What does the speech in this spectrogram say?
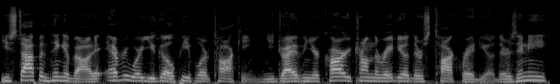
You stop and think about it. Everywhere you go, people are talking. You drive in your car, you turn on the radio. There's talk radio. There's any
